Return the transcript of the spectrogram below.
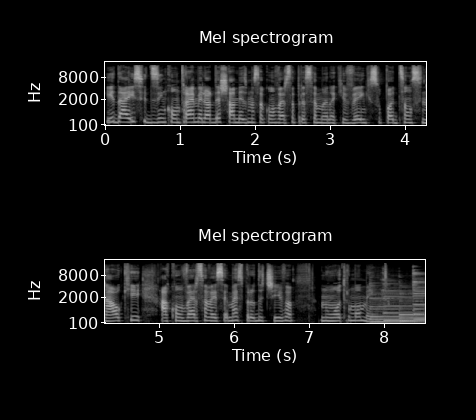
E daí, se desencontrar, é melhor deixar mesmo essa conversa para a semana que vem, que isso pode ser um sinal que a conversa vai ser mais produtiva num outro momento.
